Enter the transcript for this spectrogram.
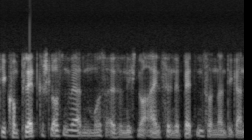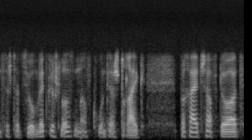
die komplett geschlossen werden muss, also nicht nur einzelne Betten, sondern die ganze Station wird geschlossen aufgrund der Streikbereitschaft dort.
